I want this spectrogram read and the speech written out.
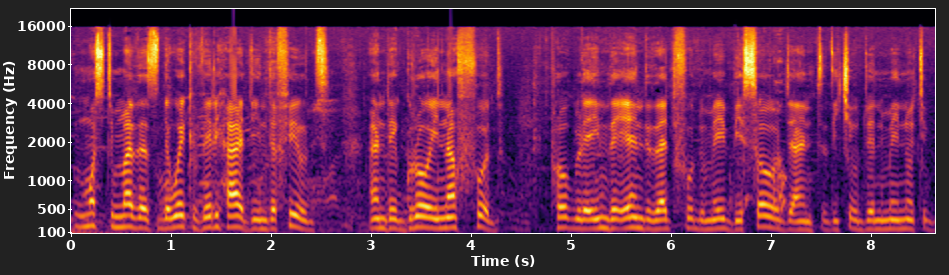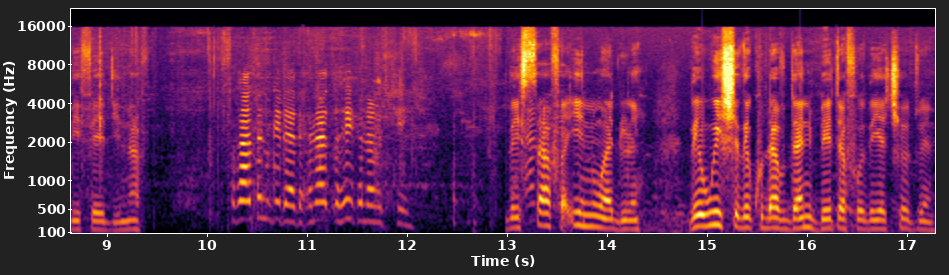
Most mothers, they work very hard in the fields and they grow enough food. Probably in the end, that food may be sold and the children may not be fed enough. They suffer inwardly. They wish they could have done better for their children,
